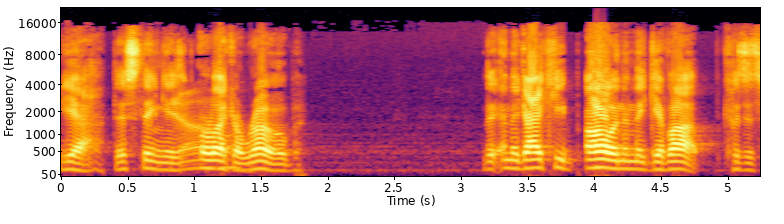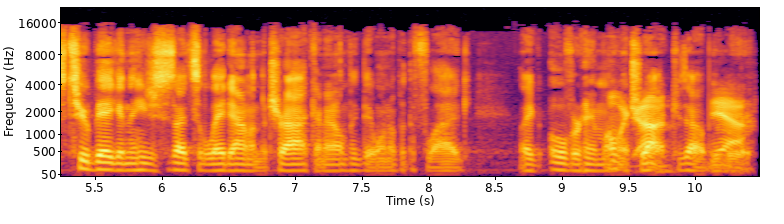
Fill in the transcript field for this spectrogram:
Yeah, this thing is, or like a robe. And the guy keep, oh, and then they give up because it's too big, and then he just decides to lay down on the track, and I don't think they want to put the flag like over him oh on Oh the track because that would be Yeah. weird.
